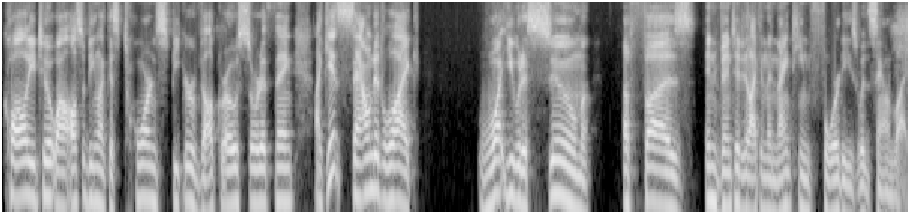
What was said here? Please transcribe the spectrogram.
quality to it while also being like this torn speaker velcro sort of thing like it sounded like what you would assume a fuzz invented like in the 1940s would sound like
